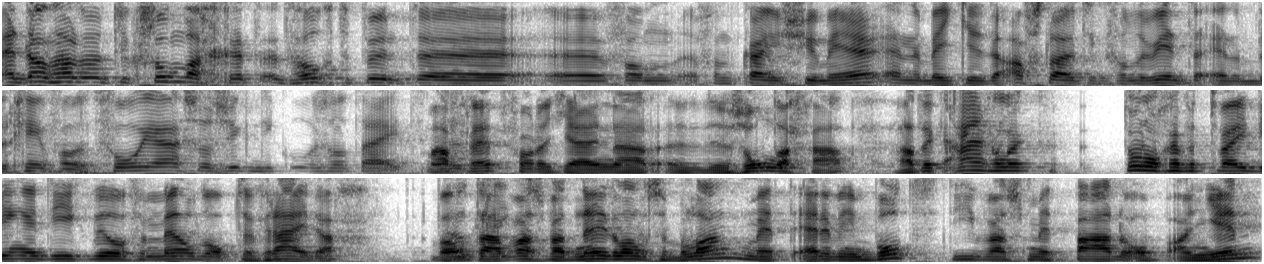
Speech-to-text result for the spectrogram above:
En dan hadden we natuurlijk zondag het, het hoogtepunt eh, van, van Cagnes-sur-Mer. En een beetje de afsluiting van de winter en het begin van het voorjaar. Zo zie ik die koers altijd. Maar Fred, voordat jij naar de zondag gaat, had ik eigenlijk toch nog even twee dingen die ik wil vermelden op de vrijdag. Want daar was wat Nederlandse belang met Erwin Bot. Die was met paarden op Anjen.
